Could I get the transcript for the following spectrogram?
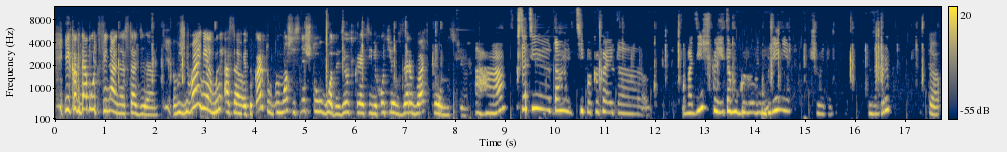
И когда будет финальная стадия выживания, мы оставим эту карту. Вы можете снять что угодно, делать в креативе, хоть ее взорвать полностью. Ага. Кстати, там типа какая-то водичка и там углубление. Что это? Закрыт? Так.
